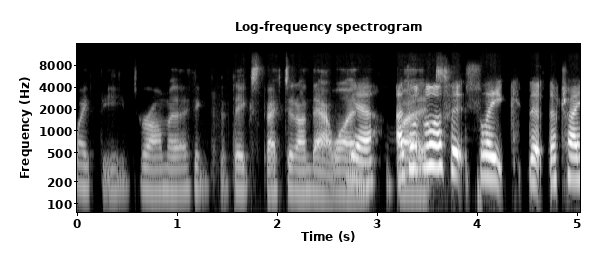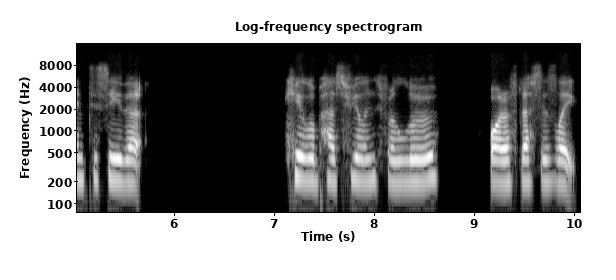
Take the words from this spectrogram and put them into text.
quite the drama I think that they expected on that one. Yeah, I don't know if it's like that they're trying to say that Caleb has feelings for Lou, or if this is like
